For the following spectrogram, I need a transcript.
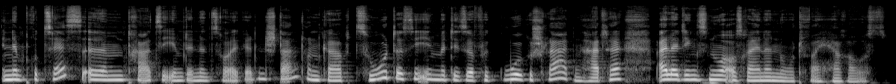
In dem Prozess ähm, trat sie eben in den Zeugenstand und gab zu, dass sie ihn mit dieser Figur geschlagen hatte, allerdings nur aus reiner Notwehr heraus.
